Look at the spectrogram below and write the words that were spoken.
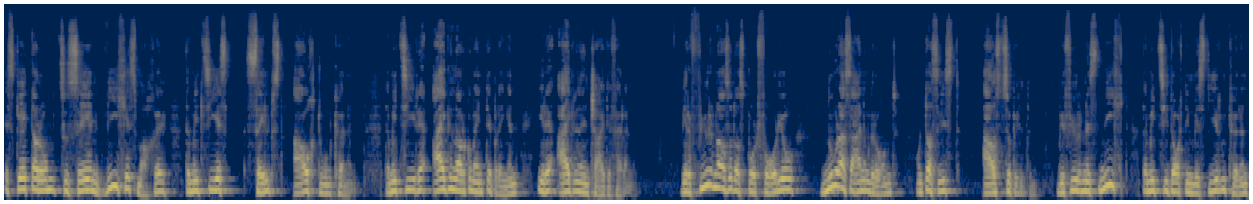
Es geht darum zu sehen, wie ich es mache, damit Sie es selbst auch tun können. Damit Sie Ihre eigenen Argumente bringen, Ihre eigenen Entscheide fällen. Wir führen also das Portfolio nur aus einem Grund und das ist auszubilden. Wir führen es nicht, damit Sie dort investieren können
